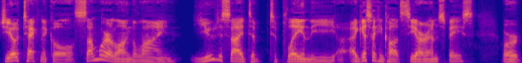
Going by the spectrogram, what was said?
Geotechnical, somewhere along the line, you decide to to play in the I guess I can call it CRM space or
